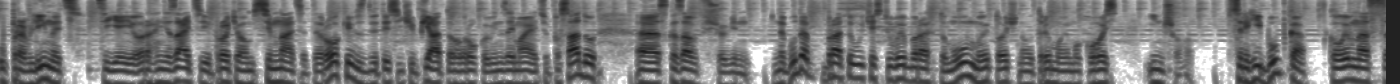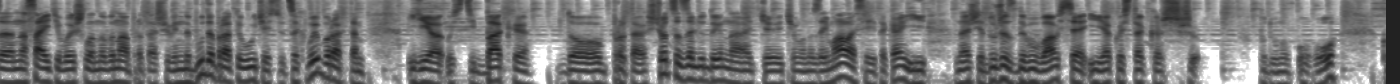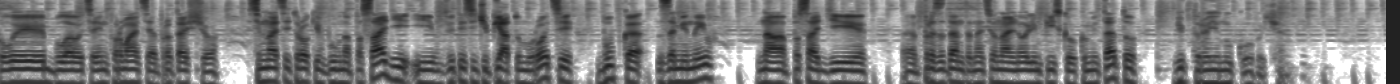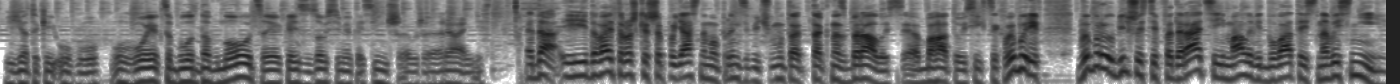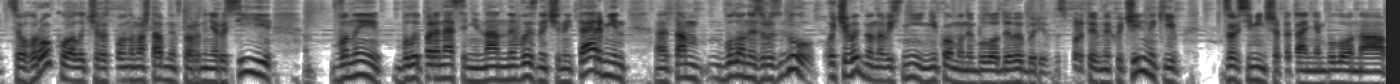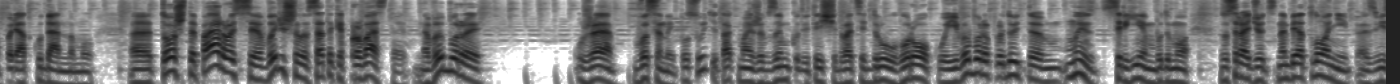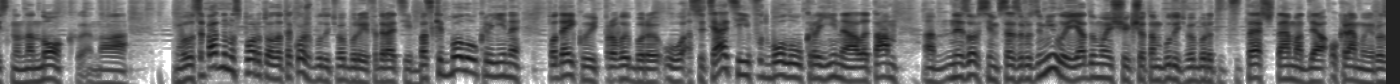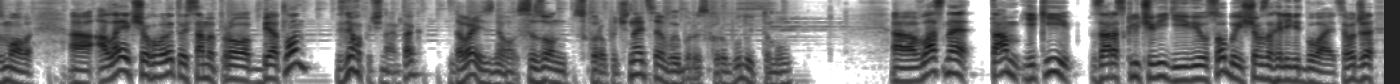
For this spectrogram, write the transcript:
управлінець цієї організації протягом 17 років. З 2005 року він займає цю посаду. Е, сказав, що він не буде брати участь у виборах, тому ми точно отримуємо когось іншого. Сергій Бубка, коли в нас е, на сайті вийшла новина про те, що він не буде брати участь у цих виборах, там є ось ці беки до про те, що це за людина, чим вона займалася, і таке. І знаєш, я дуже здивувався і якось так аж подумав: ого, коли була оця інформація про те, що 17 років був на посаді, і в 2005 році Бубка замінив на посаді е, президента Національного олімпійського комітету Віктора Януковича. І я такий ого, ого, як це було давно, це якась зовсім якась інша вже реальність. Е, да, і давай трошки ще пояснимо, в принципі, чому так так назбиралось е, багато усіх цих виборів. Вибори у більшості федерацій мали відбуватись навесні цього року, але через повномасштабне вторгнення Росії вони були перенесені на невизначений термін. Е, там було незрозуміло, ну, очевидно, навесні нікому не було до виборів спортивних очільників. Зовсім інше питання було на порядку денному. Тож тепер ось вирішили все-таки провести вибори уже восени, по суті, так майже взимку 2022 року. І вибори пройдуть. Е, ми з Сергієм будемо зосереджуватися на біатлоні, звісно, на нок, на велосипедному спорту, але також будуть вибори і Федерації баскетболу України. Подейкують про вибори у Асоціації футболу України, але там е, не зовсім все зрозуміло. І я думаю, що якщо там будуть вибори, то це теж тема для окремої розмови. Е, але якщо говорити ось саме про біатлон, з нього починаємо, так? Давай з нього. Сезон скоро почнеться, вибори скоро будуть, тому. Власне, там які зараз ключові дієві особи і що взагалі відбувається. Отже,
